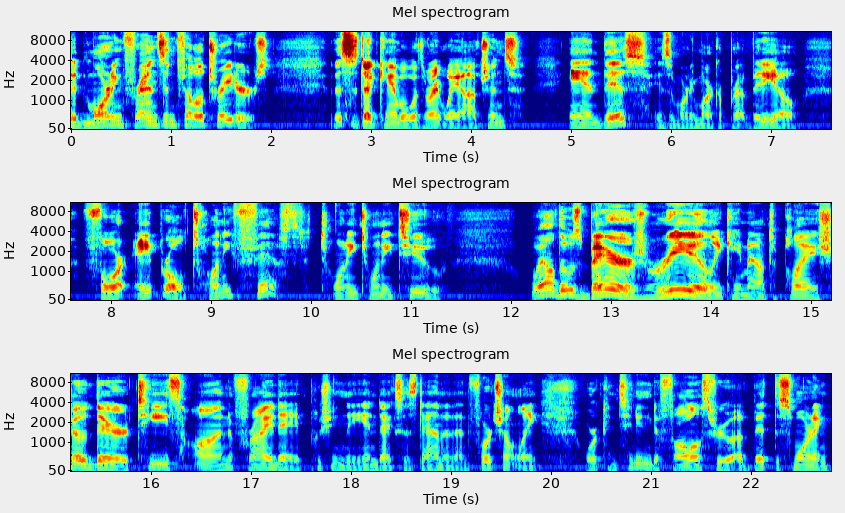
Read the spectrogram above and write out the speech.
Good morning, friends and fellow traders. This is Doug Campbell with Right Way Options, and this is a morning market prep video for April 25th, 2022. Well, those bears really came out to play, showed their teeth on Friday, pushing the indexes down, and unfortunately, we're continuing to follow through a bit this morning.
